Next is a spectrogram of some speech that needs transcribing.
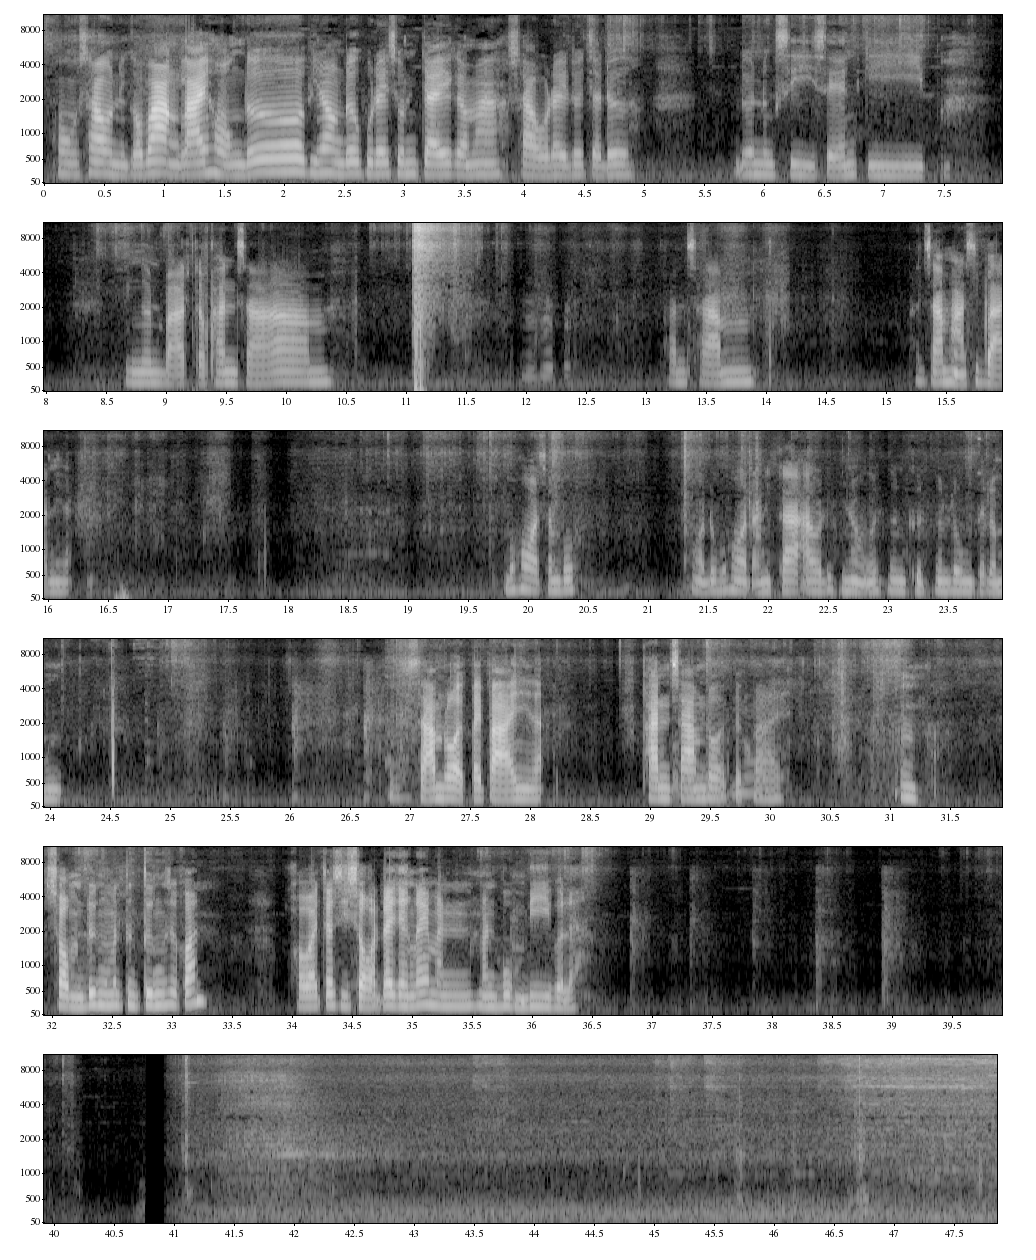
ห้องเช่านี่ก็ว่างหลายห้องเด้อพี่น้องเด้อผู้ใดสนใจก็มาเช่าได้เด้อจ้ะเด้อเดือนหนึ่งสี่แสนกีบ เป็นเงินบาทกับพันสามพันสามพันสามหาสิบบาทนี่แหละบ่หอดสัมบุหอดดูบ่หอดอันนี้กล้าเอาเด้อพี่น้องเอ้ยเงินขึ้นเงินลงแต่ละมือสามร้อยปลายๆนี่แหละ พันสามร้อยไปไปอืมสมดึงมันตึงๆซะก่อนเพราะว่าจะสีสอดได้ยังได้มันมันบุ่มบีบ่ละ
